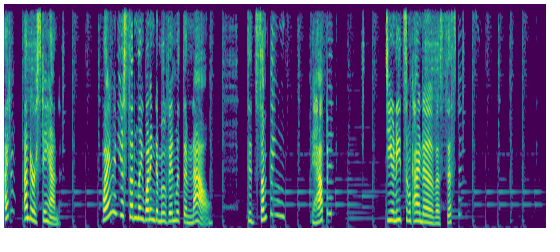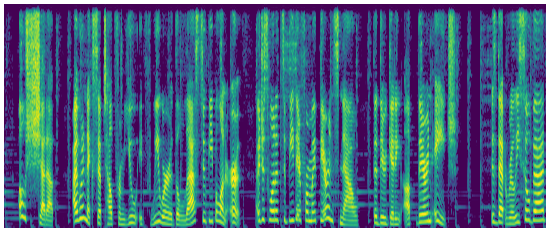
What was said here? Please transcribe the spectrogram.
I don't understand. Why are you suddenly wanting to move in with them now? Did something happen? Do you need some kind of assistance? Oh, shut up. I wouldn't accept help from you if we were the last two people on Earth. I just wanted to be there for my parents now that they're getting up there in age. Is that really so bad?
